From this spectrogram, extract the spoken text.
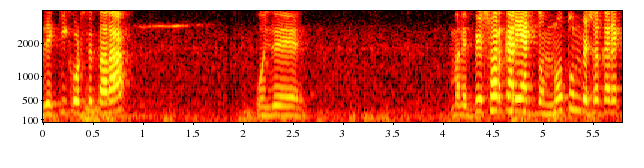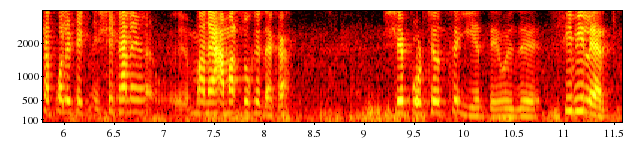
যে কি করছে তারা, ওই যে মানে বেসরকারি একদম নতুন বেসরকারি একটা পলিটেকনিক, সেখানে মানে আমার চোখে দেখা, সে পড়ছে হচ্ছে ইয়েতে, ওই যে সিভিলে আর কি।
